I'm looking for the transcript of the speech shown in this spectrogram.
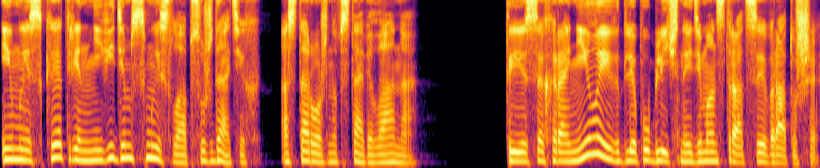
и мы с Кэтрин не видим смысла обсуждать их», — осторожно вставила она. «Ты сохранила их для публичной демонстрации в ратуше?»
